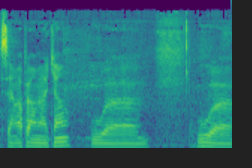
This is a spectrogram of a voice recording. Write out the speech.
C'est un rappeur américain où, euh, où euh,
